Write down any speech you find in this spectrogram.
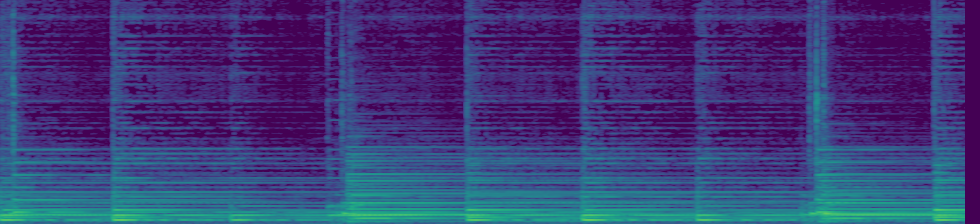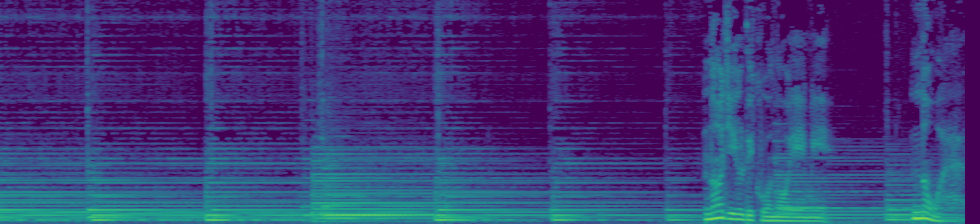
Nagy Ildikó Noémi Noel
